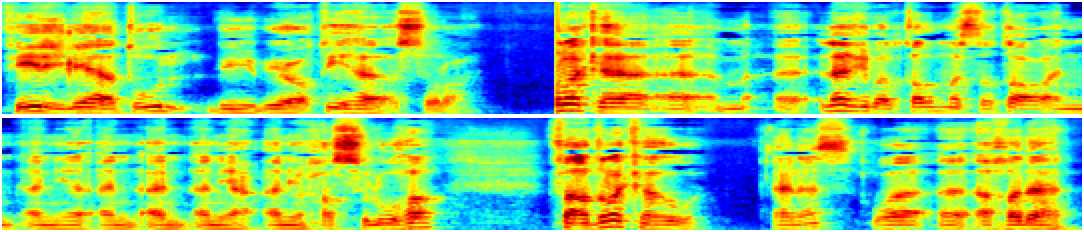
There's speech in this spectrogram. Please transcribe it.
في رجلها طول بي- بيعطيها السرعة. أدركها لغب القوم ما استطاعوا أن أن أن أن أن يحصلوها فأدركها هو أنس وأخذها.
